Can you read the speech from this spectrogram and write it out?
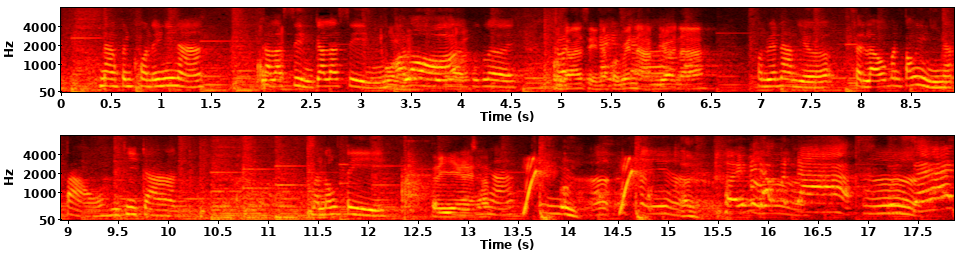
ๆ นางเป็นคนไอ้นี่นะ กุ๊กกาลสินธุ์กาลสินธุ์กุ๊กอ๋อเหรอกุ๊กเลย กุ๊กเลยำคนกาฬสินธุ์เนี่ยคนเวียดนามเยอะนะ คนเวียดนามเยอะ เสร็จแล้วมันต้องอย่างนี้นะเต๋าวิธีการ มันต้องตีตียังไงใช่คไหรัมบคะตีอะตีอะเอ้ย เฮ้ยไม่ธรรมดาเออคุณเส้น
